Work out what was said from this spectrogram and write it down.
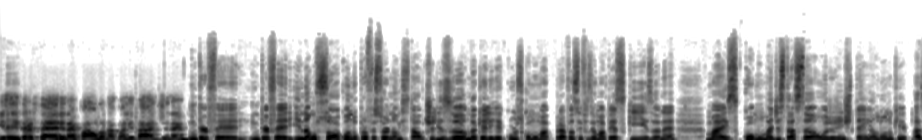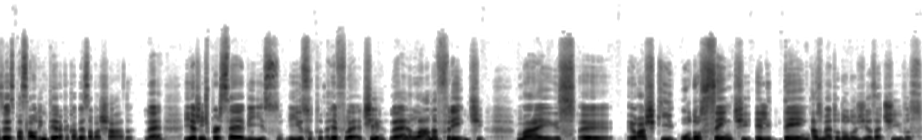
Isso É. interfere, né, Paula, na qualidade, né? Interfere, interfere. E não só quando o professor não está utilizando aquele recurso como uma para você fazer uma pesquisa, né? Mas como uma distração. Hoje a gente tem aluno que às vezes passa a aula inteira com a cabeça baixada, né? E a gente percebe isso. E isso reflete, né, lá na frente. Mas é, eu acho que o docente ele tem as metodologias ativas,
